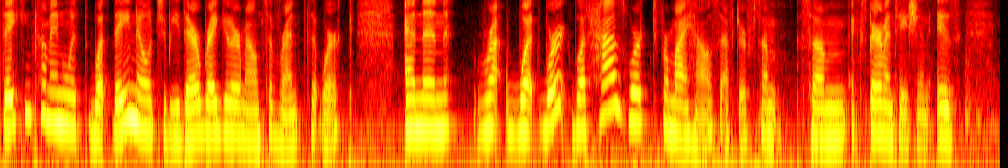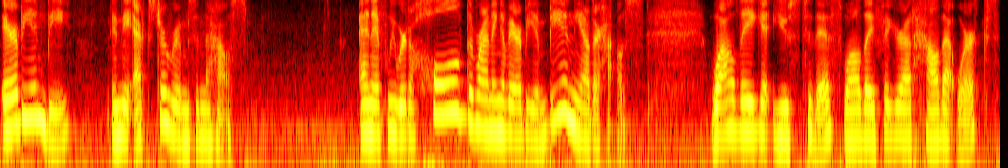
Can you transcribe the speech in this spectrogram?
they can come in with what they know to be their regular amounts of rent that work and then what work what has worked for my house after some some experimentation is airbnb in the extra rooms in the house and if we were to hold the running of Airbnb in the other house while they get used to this, while they figure out how that works,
